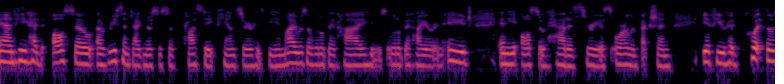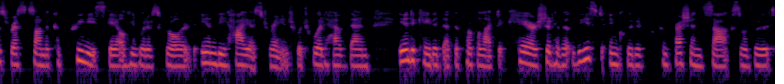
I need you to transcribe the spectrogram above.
And he had also a recent diagnosis of prostate cancer. His BMI was a little bit high, he was a little bit higher in age, and he also had a serious oral infection. If you had put those risks on the Caprini scale, he would have scored in the highest range, which would have then indicated that the prophylactic care should have at least included compression socks or boots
